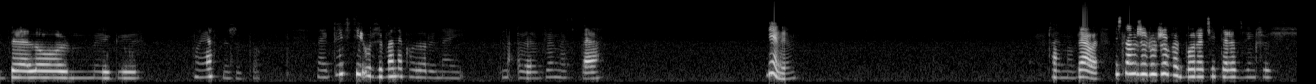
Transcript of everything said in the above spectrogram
izolol, mygy. No jasne, że to. Najczęściej używane kolory na, na, e, w MSP. Nie wiem. Czarno-białe. Myślałam, że różowe, bo raczej teraz większość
